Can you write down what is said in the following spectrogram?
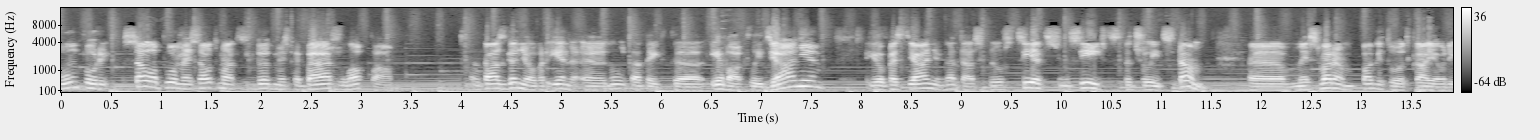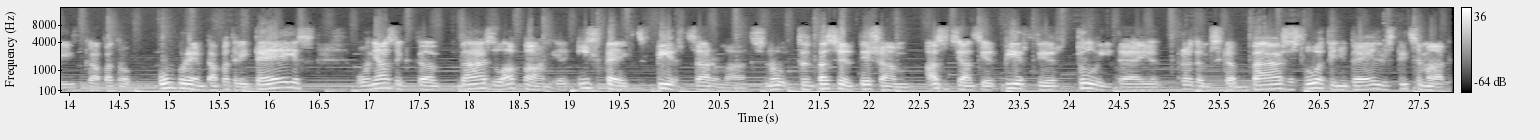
pumpuri salapo, mēs automātiski dodamies pie bērnu lapām. Un tās gan jau var ien, uh, nu, teikt, uh, ievākt līdz jāņiem, jo pēc jāņem gan tās kļūst cietas un sīkstas, taču līdz tam uh, mēs varam pagatavot, kā jau arī kā pat no pumpuriem, tāpat arī tējas. Un jāsaka, ka bērnu lapām ir izteikts pirts aromāts. Nu, tas ir tiešām asociācija ar pirti, ir tulītēja. Protams, ka bērnu slotiņu dēļ visticamāk,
